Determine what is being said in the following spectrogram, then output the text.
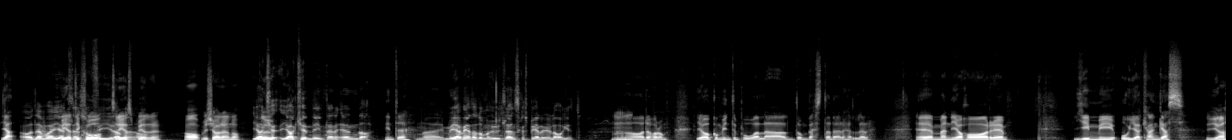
Ja, Ja den var egentligen BTK, som fyra. tre men, spelare. Ja. vi kör den då. Ja. Jag, Nu. jag kunde inte en enda. inte? Nej, men jag vet att de har utländska spelare i laget. Mm. Ja, det har de. Jag kom inte på alla de bästa där heller. Eh, men jag har eh, Jimmy Oyakangas, Ja,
